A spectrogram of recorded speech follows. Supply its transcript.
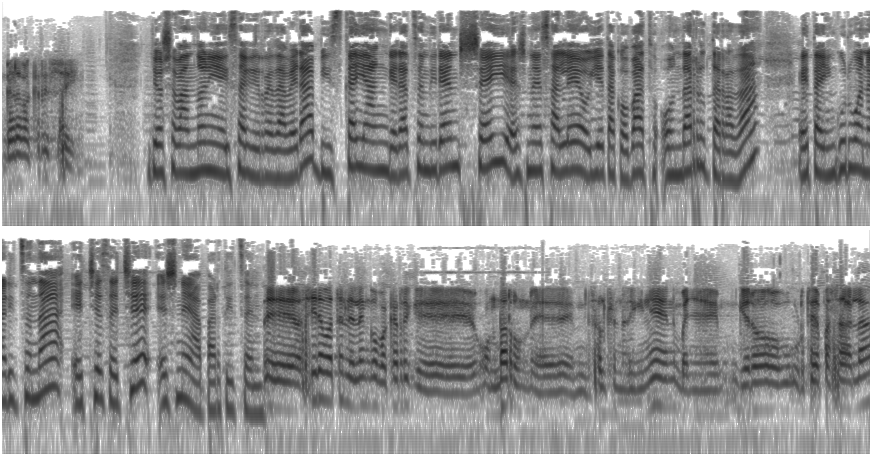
gara bakarrik zei. Joseba Andoni Eizagirre da bera, Bizkaian geratzen diren sei esnezale hoietako bat ondarrutarra da, eta inguruan aritzen da, etxez etxe esnea partitzen. E, azira baten lehengo bakarrik e, ondarrun e, saltzen ari ginen, baina gero urtea pasala,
